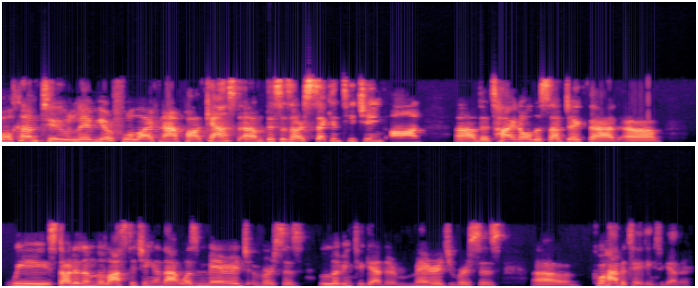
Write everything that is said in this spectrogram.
Welcome to Live Your Full Life Now podcast. Um, this is our second teaching on uh, the title, the subject that uh, we started in the last teaching, and that was marriage versus living together, marriage versus uh, cohabitating together.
